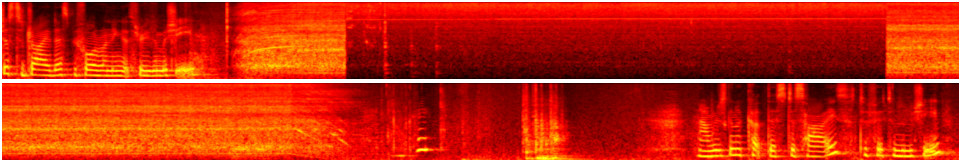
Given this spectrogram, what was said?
just to dry this before running it through the machine. Okay. Now I'm just going to cut this to size to fit in the machine.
